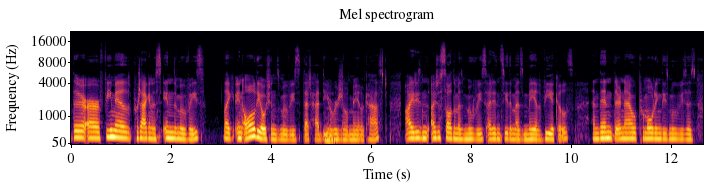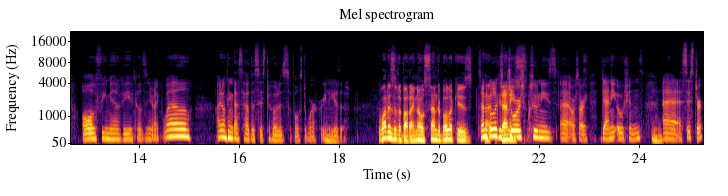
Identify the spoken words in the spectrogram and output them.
there are female protagonists in the movies, like in all the Ocean's movies that had the Mm. original male cast. I didn't. I just saw them as movies. I didn't see them as male vehicles. And then they're now promoting these movies as all female vehicles, and you're like, well, I don't think that's how the sisterhood is supposed to work. Really, Mm. is it? What is it about? I know Sandra Bullock is Sandra uh, Bullock is Danny's- George Clooney's, uh, or sorry, Danny Ocean's Mm. uh, sister,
